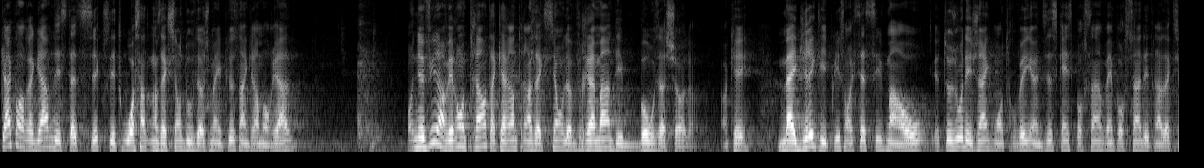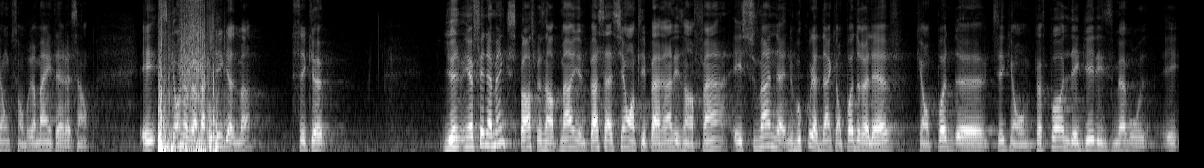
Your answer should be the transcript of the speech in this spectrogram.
quand on regarde les statistiques, les 300 transactions, 12 logements et plus dans le Grand Montréal, on a vu environ 30 à 40 transactions, vraiment des beaux achats. Là, OK? Malgré que les prix sont excessivement hauts, il y a toujours des gens qui vont trouver un 10, 15% 20% des transactions qui sont vraiment intéressantes. Et ce qu'on a remarqué également, c'est que il y, a, un phénomène qui se passe présentement, il y a une passation entre les parents les enfants, et souvent, il y a beaucoup là-dedans qui n'ont pas de relève, qui de, ne peuvent pas léguer les immeubles. et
